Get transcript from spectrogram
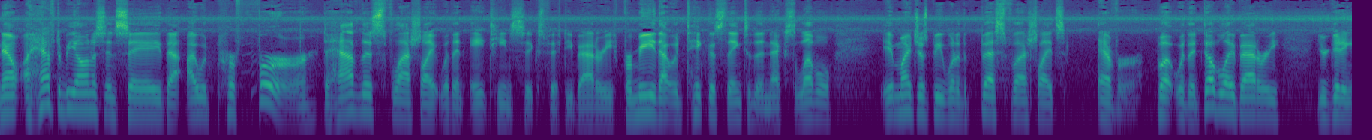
Now, I have to be honest and say that I would prefer to have this flashlight with an 18650 battery. For me, that would take this thing to the next level. It might just be one of the best flashlights ever. But with a AA battery, you're getting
